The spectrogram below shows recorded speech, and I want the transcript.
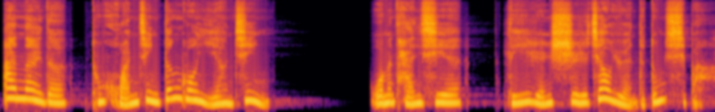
按捺的同环境灯光一样静。我们谈些离人世较远的东西吧。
